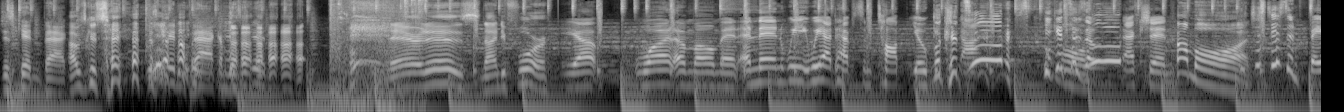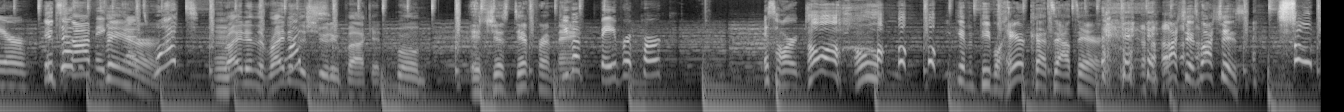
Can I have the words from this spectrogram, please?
Just kidding, Pack. I was going to say. Just kidding, Pack. I'm just kidding. There it is. 94. Yep. What a moment. And then we we had to have some top Jokic Look at shots. this. He gets his Come own section. Come on. It just isn't fair. It It's doesn't fair. sense. What? Right in the right in the shooting pocket. Boom. It's just different, Do you have a favorite perk? It's hard. to- Oh, Oh, you giving people haircuts out there. watch this, watch this. soup.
